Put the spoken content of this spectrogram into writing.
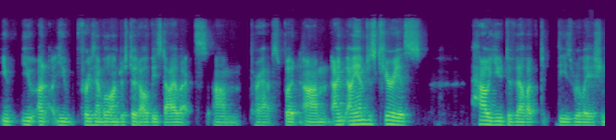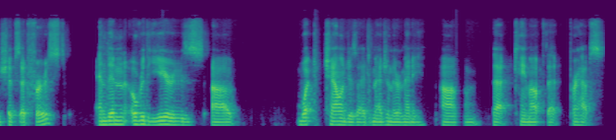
you you uh, you, for example, understood all these dialects, um, perhaps. But um, I, I am just curious how you developed these relationships at first, and then over the years, uh, what challenges? I'd imagine there are many um, that came up that perhaps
